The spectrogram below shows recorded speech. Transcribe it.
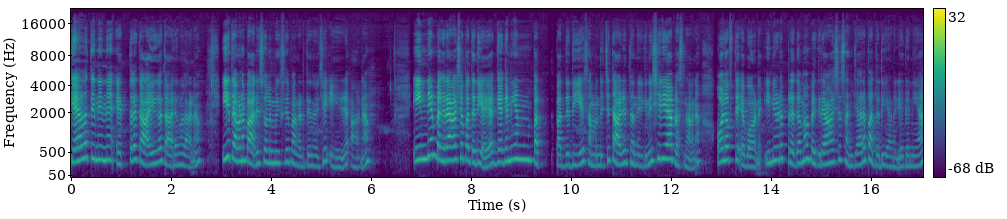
കേരളത്തിൽ നിന്ന് എത്ര കായിക താരങ്ങളാണ്? ഈ തവണ പാരീസ് ഒളിമ്പിക്സിൽ പങ്കെടുത്തതെന്ന് വെച്ച് ഏഴ് ആണ്. ഇന്ത്യൻ ബഹിരാകാശ പദ്ധതിയായ ഗഗനിയൻ പദ്ധതിയെ സംബന്ധിച്ച് താഴെ തന്നിരിക്കുന്ന ശരിയായ പ്രസ്താവന ഓൾ ഓഫ് ദി എബോ ആണ്. ഇന്ത്യയുടെ പ്രഥമ ബഹിരാകാശ സഞ്ചാര പദ്ധതിയാണ് ഗഗനിയാൻ.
